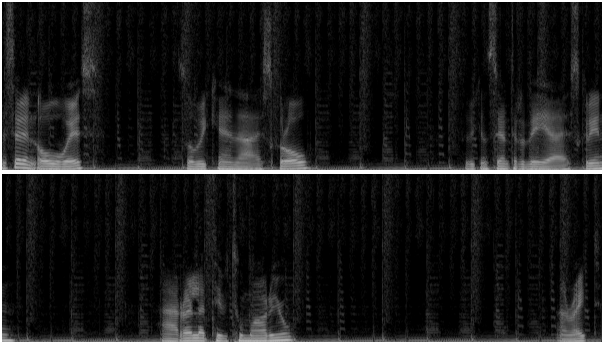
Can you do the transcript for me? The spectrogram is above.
let's set it always so we can uh, scroll so we can center the uh, screen. Uh, relative to Mario. Alright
